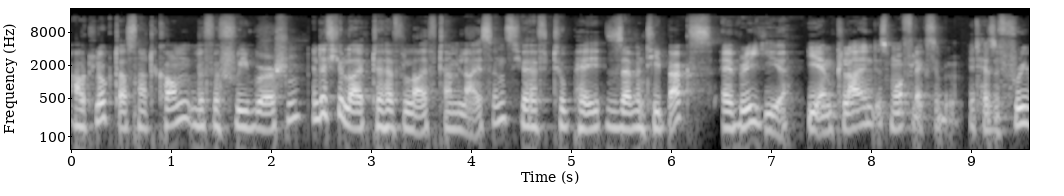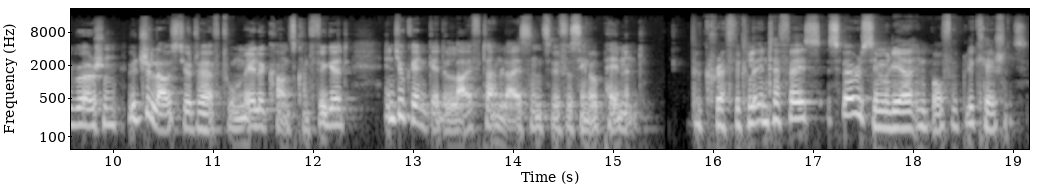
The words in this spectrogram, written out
Outlook does not come with a free version and if you like to have a lifetime license, you have to pay 70 bucks every year. EM Client is more flexible. It has a free version, which allows you to have two mail accounts configured, and you can get a lifetime license with a single payment. The graphical interface is very similar in both applications.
